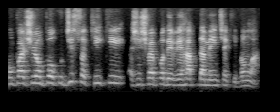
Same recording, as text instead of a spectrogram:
compartilhar um pouco disso aqui que a gente vai poder ver rapidamente aqui. Vamos lá.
